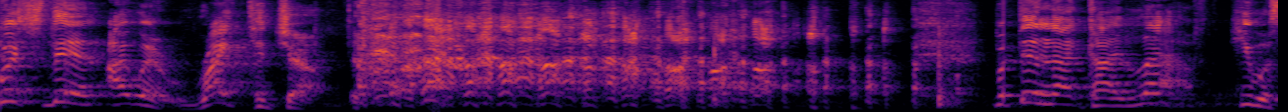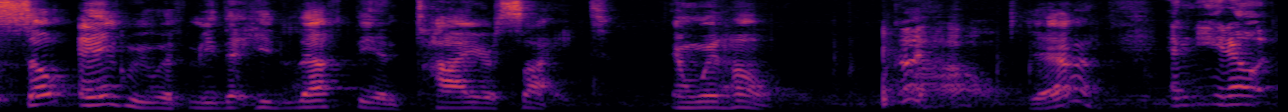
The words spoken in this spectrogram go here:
Which then I went right to Joe. but then that guy left. He was so angry with me that he left the entire site and went home. Good. Wow. Yeah. And you know,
